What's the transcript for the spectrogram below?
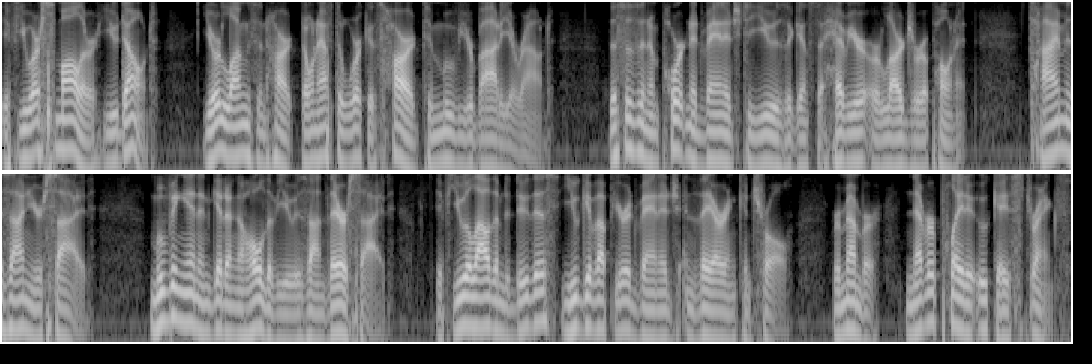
If you are smaller, you don't. Your lungs and heart don't have to work as hard to move your body around. This is an important advantage to use against a heavier or larger opponent. Time is on your side. Moving in and getting a hold of you is on their side. If you allow them to do this, you give up your advantage and they are in control. Remember, never play to Uke's strengths.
